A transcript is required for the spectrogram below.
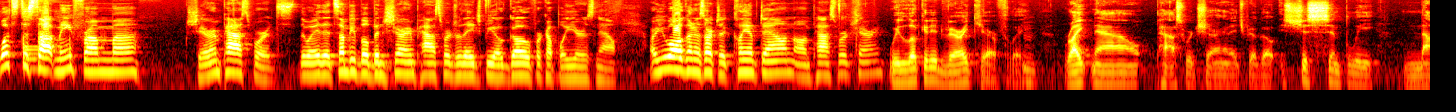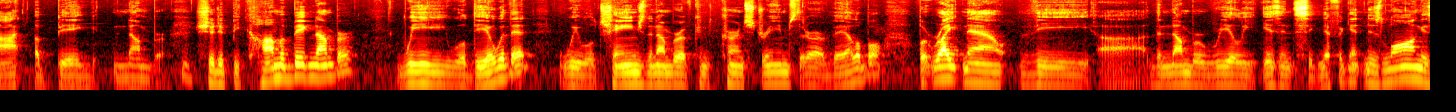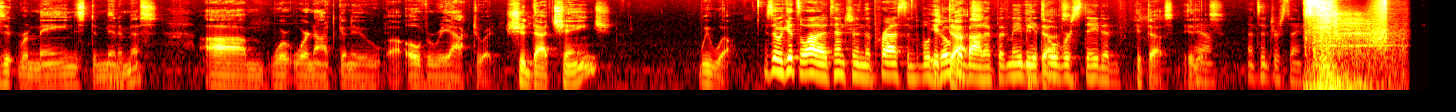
what's to stop me from uh, sharing passwords the way that some people have been sharing passwords with HBO Go for a couple of years now? Are you all going to start to clamp down on password sharing? We look at it very carefully. Mm. Right now, password sharing on HBO Go is just simply not a big number. Mm. Should it become a big number, we will deal with it. We will change the number of concurrent streams that are available. But right now, the, uh, the number really isn't significant. And as long as it remains de minimis, um, we're, we're, not going to uh, overreact to it. Should that change? We will. So it gets a lot of attention in the press and people it joke does. about it, but maybe it it's does. overstated. It does. It yeah, is. That's interesting.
